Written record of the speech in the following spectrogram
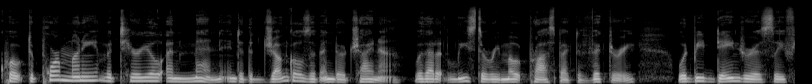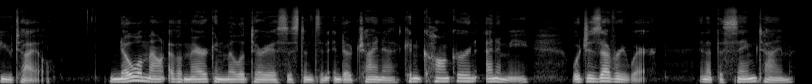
quote, to pour money, material, and men into the jungles of Indochina without at least a remote prospect of victory would be dangerously futile. No amount of American military assistance in Indochina can conquer an enemy which is everywhere, and at the same time,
